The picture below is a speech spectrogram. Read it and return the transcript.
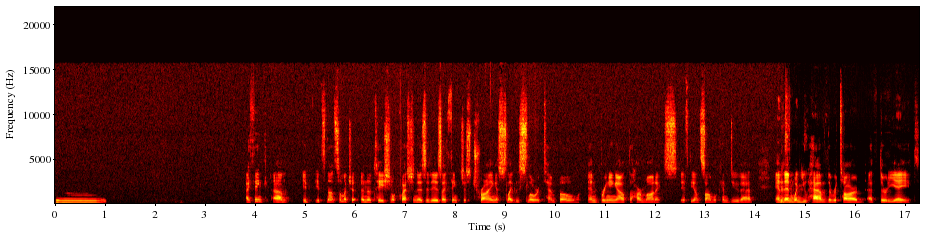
to I think um, it, it's not so much a, a, notational question as it is, I think, just trying a slightly slower tempo and bringing out the harmonics if the ensemble can do that. And yes. then when you have the retard at 38,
